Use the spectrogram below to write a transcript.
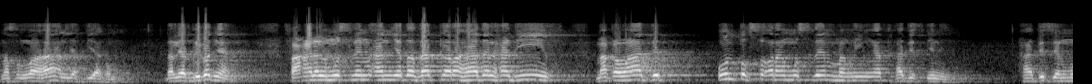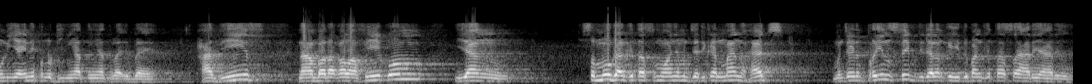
Nasallahu an yahdiyahum. Dan lihat berikutnya. Fa'alal muslim an yatadzakkara hadzal hadis. Maka wajib untuk seorang muslim mengingat hadis ini. Hadis yang mulia ini perlu diingat-ingat baik-baik. Hadis na barakallahu fikum yang semoga kita semuanya menjadikan manhaj, menjadi prinsip di dalam kehidupan kita sehari-hari.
